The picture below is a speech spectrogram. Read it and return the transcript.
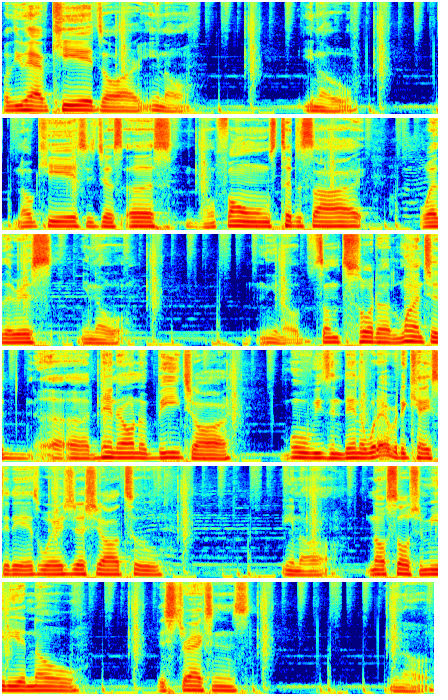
whether you have kids or, you know, you know, no kids. It's just us. You know, phones to the side. Whether it's you know, you know, some sort of lunch or uh, uh, dinner on the beach or movies and dinner, whatever the case it is, where it's just y'all two. You know, no social media, no distractions. You know,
